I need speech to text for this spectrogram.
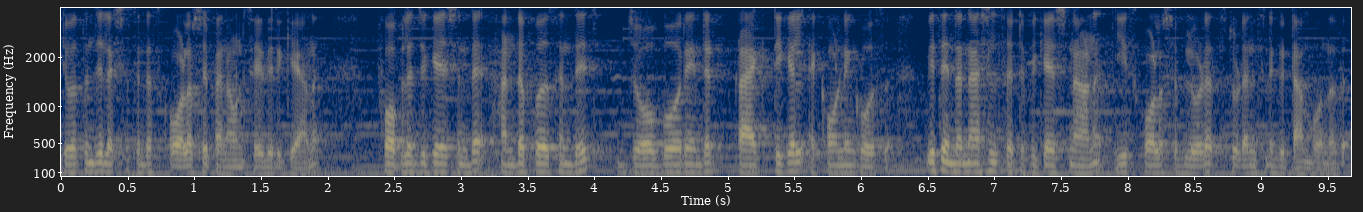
ഇരുപത്തഞ്ച് ലക്ഷത്തിന്റെ സ്കോളർഷിപ്പ് അനൗൺസ് ചെയ്തിരിക്കുകയാണ്. ഫോർബൽ എഡ്യൂക്കേഷന്റെ hundred percentage job oriented practical accounting course with international സർട്ടിഫിക്കേഷനാണ് ഈ സ്കോളർഷിപ്പിലൂടെ സ്റ്റുഡൻസിന് കിട്ടാൻ പോകുന്നത്.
